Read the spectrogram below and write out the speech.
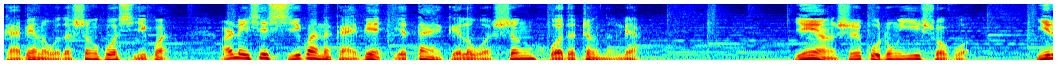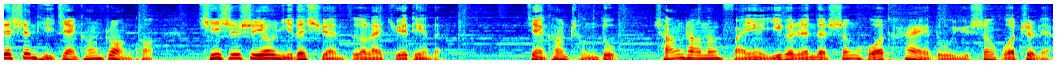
改变了我的生活习惯。”而那些习惯的改变也带给了我生活的正能量。营养师顾中医说过：“你的身体健康状况其实是由你的选择来决定的，健康程度常常能反映一个人的生活态度与生活质量。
